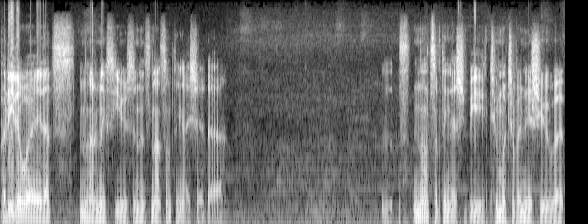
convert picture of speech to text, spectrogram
But either way, that's not an excuse, and it's not something I should. Uh, not something that should be too much of an issue, but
